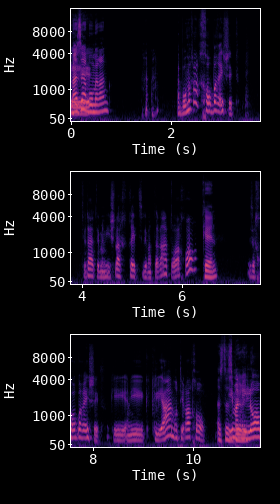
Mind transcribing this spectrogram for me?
מה זה הבומרנג? הבומרנג, חור ברשת. את יודעת, אם אני אשלח חץ למטרה, את רואה חור? כן. זה חור ברשת, כי אני, כליאה מותירה חור. אז תסבירי. אם אני לא...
